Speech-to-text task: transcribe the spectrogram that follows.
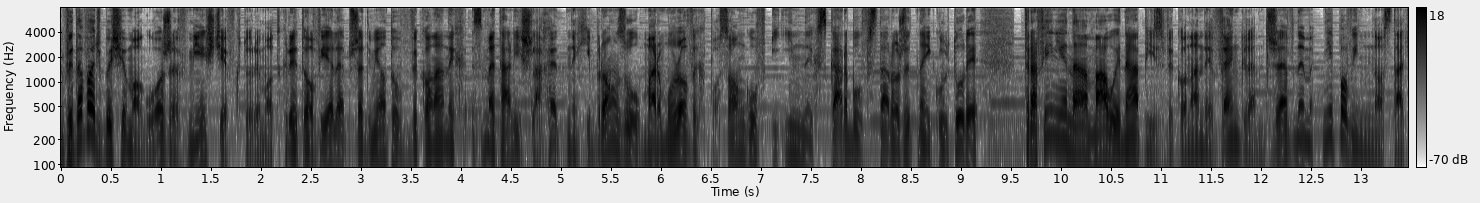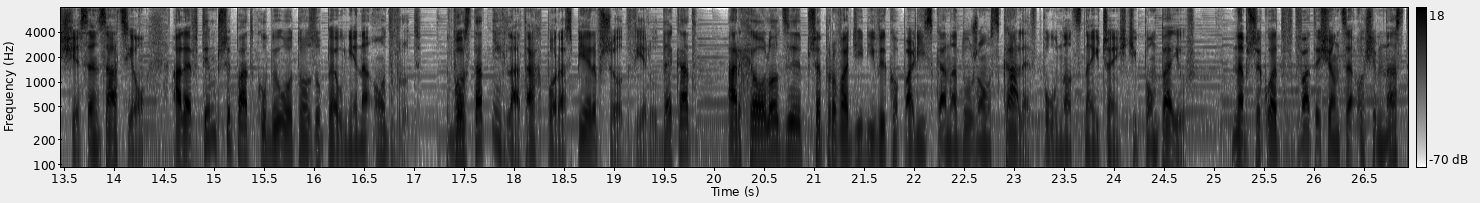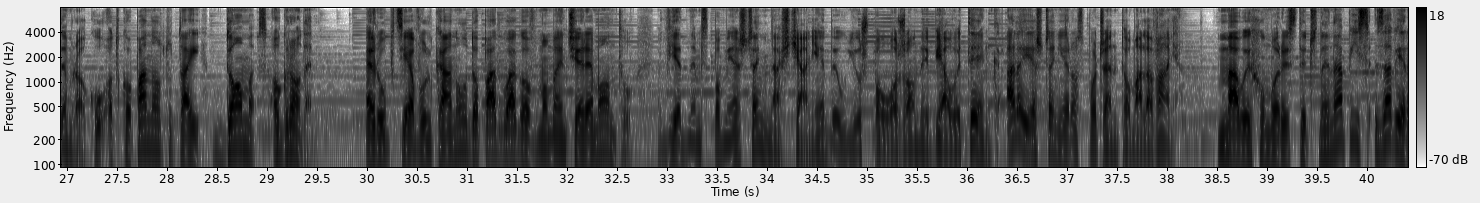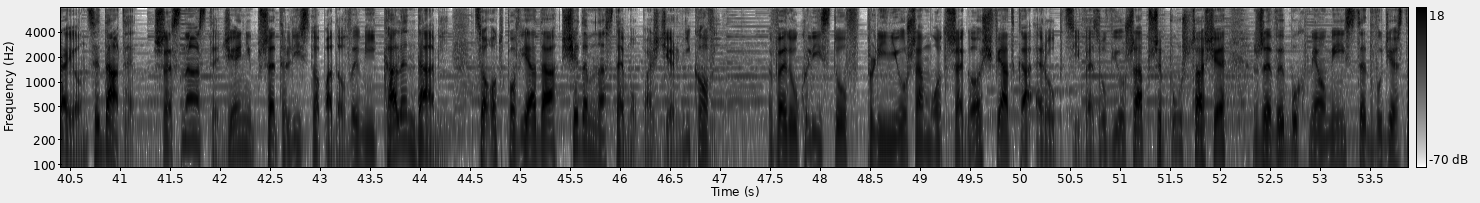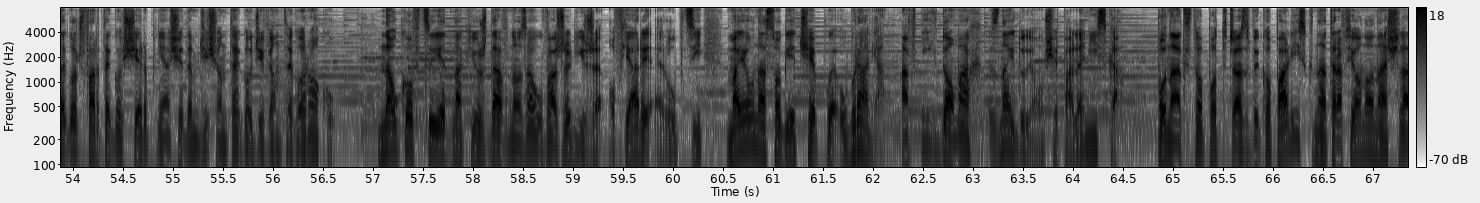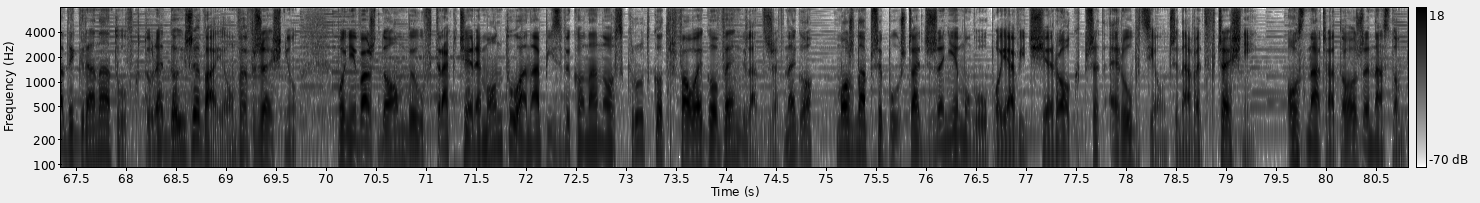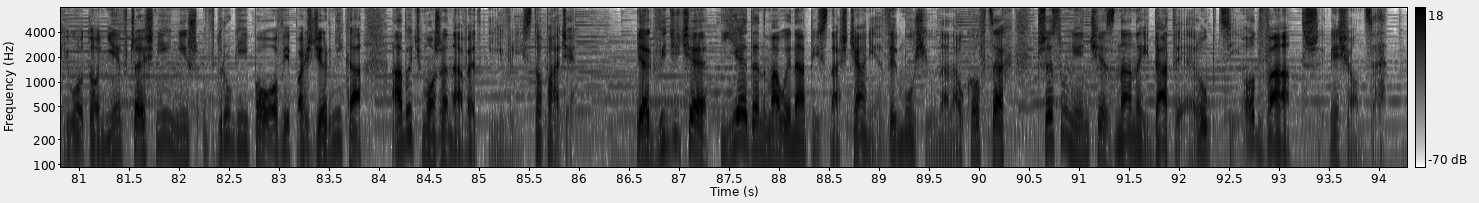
Wydawać by się mogło, że w mieście, w którym odkryto wiele przedmiotów wykonanych z metali szlachetnych i brązu, marmurowych posągów i innych skarbów starożytnej kultury, trafienie na mały napis wykonany węglem drzewnym nie powinno stać się sensacją, ale w tym przypadku było to zupełnie na odwrót. W ostatnich latach, po raz pierwszy od wielu dekad, archeolodzy przeprowadzili wykopaliska na dużą skalę w północnej części Pompejów. Na przykład w 2018 roku odkopano tutaj dom z ogrodem. Erupcja wulkanu dopadła go w momencie remontu. W jednym z pomieszczeń na ścianie był już położony biały tynk, ale jeszcze nie rozpoczęto malowania. Mały humorystyczny napis zawierający datę 16 dzień przed listopadowymi kalendami, co odpowiada 17 październikowi. Według listów Pliniusza Młodszego, świadka erupcji Wezuwiusza, przypuszcza się, że wybuch miał miejsce 24 sierpnia 79 roku. Naukowcy jednak już dawno zauważyli, że ofiary erupcji mają na sobie ciepłe ubrania, a w ich domach znajdują się paleniska. Ponadto podczas wykopalisk natrafiono na ślady granatów, które dojrzewają we wrześniu. Ponieważ dom był w trakcie remontu, a napis wykonano z krótkotrwałego węgla drzewnego, można przypuszczać, że nie mógł pojawić się rok przed erupcją, czy nawet wcześniej. Oznacza to, że nastąpiło to nie wcześniej niż w drugiej połowie października, a być może nawet i w listopadzie. Jak widzicie, jeden mały napis na ścianie wymusił na naukowcach przesunięcie znanej daty erupcji o 2-3 miesiące.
